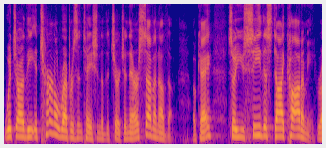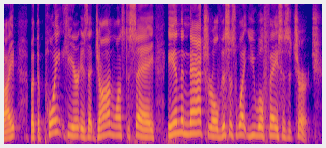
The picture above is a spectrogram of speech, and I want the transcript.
which are the eternal representation of the church. And there are seven of them. Okay? So you see this dichotomy, right? But the point here is that John wants to say, in the natural, this is what you will face as a church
